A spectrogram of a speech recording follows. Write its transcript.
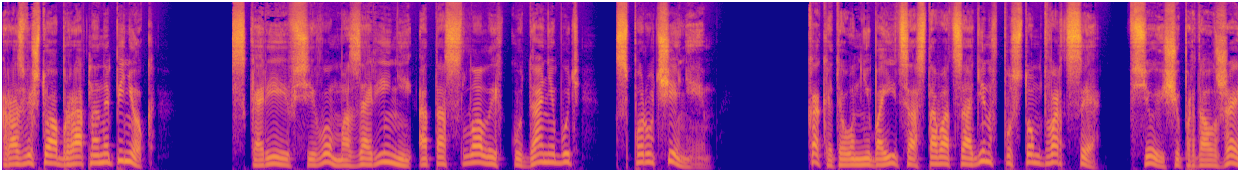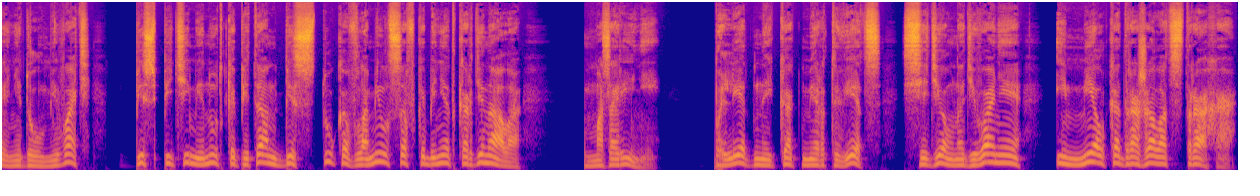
разве что обратно на пенек. Скорее всего, Мазарини отослал их куда-нибудь с поручением. Как это он не боится оставаться один в пустом дворце? Все еще продолжая недоумевать, без пяти минут капитан без стука вломился в кабинет кардинала. Мазарини, бледный как мертвец, сидел на диване и мелко дрожал от страха.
